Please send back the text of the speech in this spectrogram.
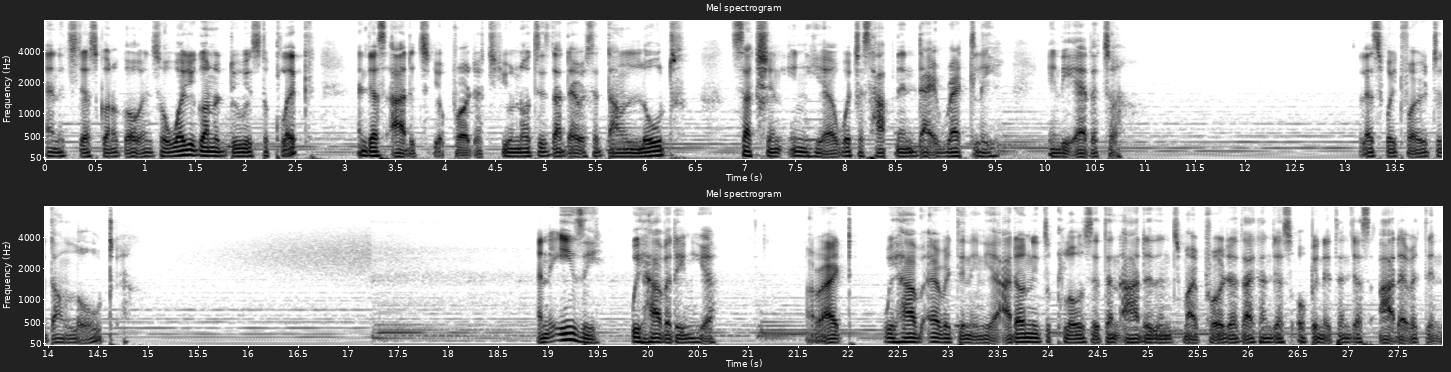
and it's just going to go in. So what you're going to do is to click and just add it to your project. You'll notice that there is a download section in here which is happening directly in the editor. Let's wait for it to download. And easy we have it in here. All right we have everything in here. I don't need to close it and add it into my project. I can just open it and just add everything.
